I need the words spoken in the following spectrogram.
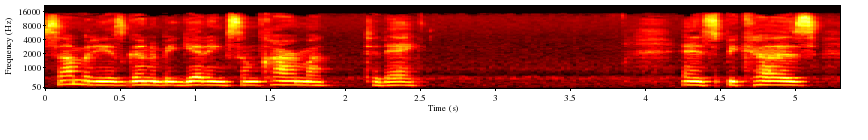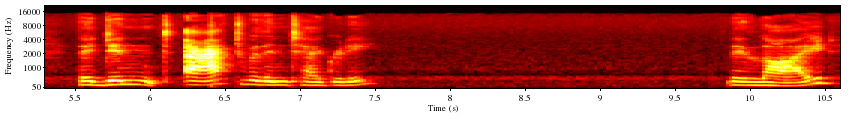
Somebody is going to be getting some karma today and it's because they didn't act with integrity. They lied.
